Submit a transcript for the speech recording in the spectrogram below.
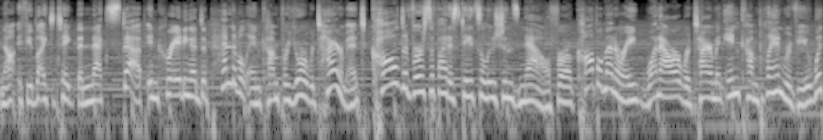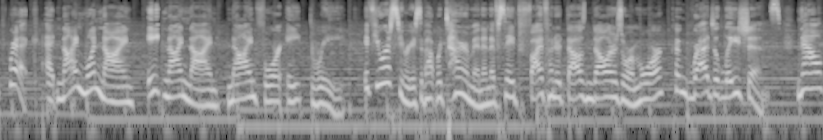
Now, if you'd like to take the next step in creating a dependable income for your retirement, call Diversified Estate Solutions now for a complimentary one hour retirement income plan review with Rick at 919 899 9483. If you're serious about retirement and have saved $500,000 or more, congratulations. Now,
